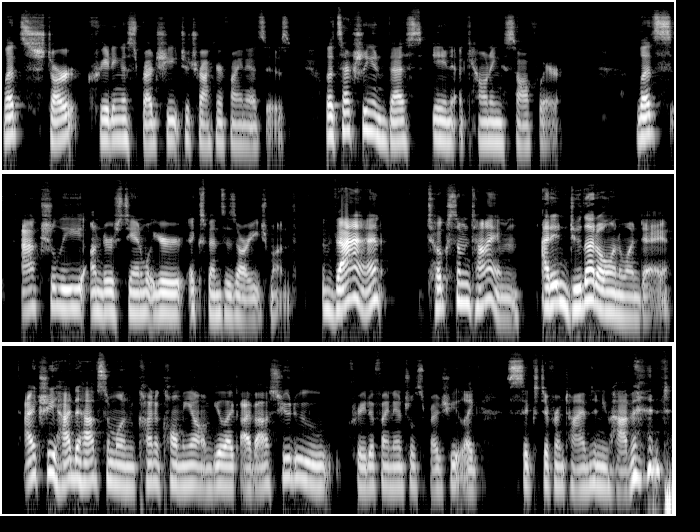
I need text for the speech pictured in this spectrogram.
Let's start creating a spreadsheet to track your finances. Let's actually invest in accounting software. Let's actually understand what your expenses are each month. That took some time. I didn't do that all in one day. I actually had to have someone kind of call me out and be like, I've asked you to create a financial spreadsheet like six different times and you haven't.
